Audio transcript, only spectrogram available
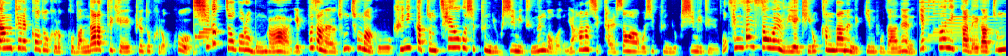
색감 트래커도 그렇고 만다라트 계획표도 그렇고 시각적으로 뭔가 예쁘잖아요. 촘촘하고. 그니까 좀 채우고 싶은 욕심이 드는 거거든요. 하나씩 달성하고 싶은 욕심이 들고 생산성을 위해 기록한다는 느낌보다는 예쁘니까 내가 좀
